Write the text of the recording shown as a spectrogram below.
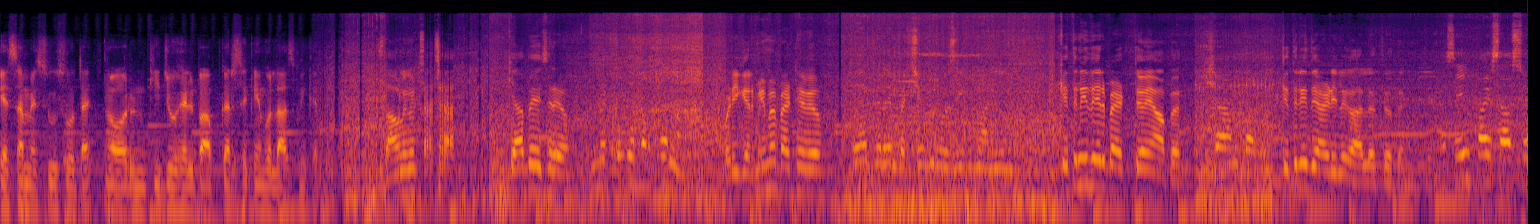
कैसा महसूस होता है और उनकी जो हेल्प आप कर सकें वो लाजमी करें चाचा क्या बेच रहे हो। बड़ी गर्मी में बैठे हुए हो। क्या करें बच्चों की रोजी कमानी है। कितनी देर बैठते हो यहाँ पे? शाम तक कितनी दिहाड़ी लगा लेते हो दिन की? सही पाँच सात सौ।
